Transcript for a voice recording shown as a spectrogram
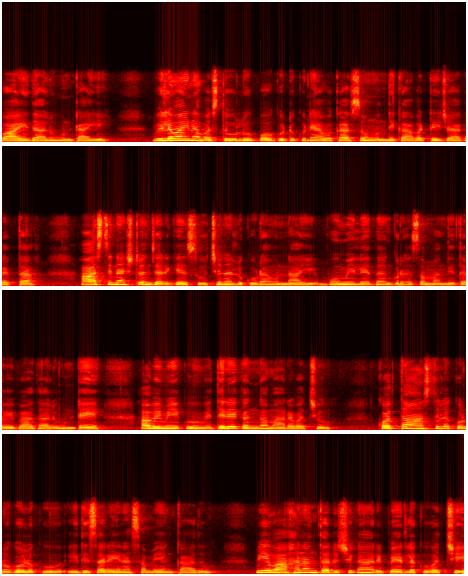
వాయిదాలు ఉంటాయి. విలువైన వస్తువులు పోగొట్టుకునే అవకాశం ఉంది కాబట్టి జాగ్రత్త. ఆస్తి నష్టం జరిగే సూచనలు కూడా ఉన్నాయి. భూమి లేదా గృహ సంబంధిత వివాదాలు ఉంటే అవి మీకు వ్యతిరేకంగా మారవచ్చు. కొత్త ఆస్తుల కొనుగోలుకు ఇది సరైన సమయం కాదు. మీ వాహనం తరచుగా రిపేర్లకు వచ్చి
